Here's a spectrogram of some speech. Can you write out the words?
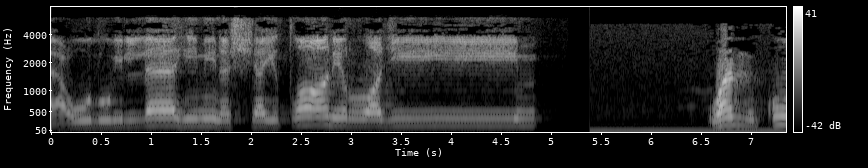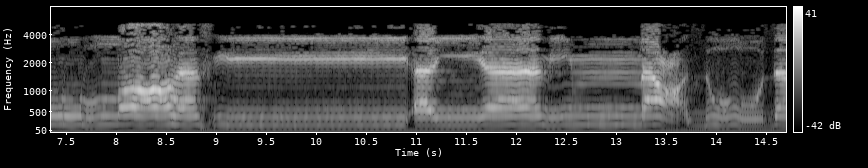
أعوذ بالله من الشيطان الرجيم. واذكروا الله في أيام معدودات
